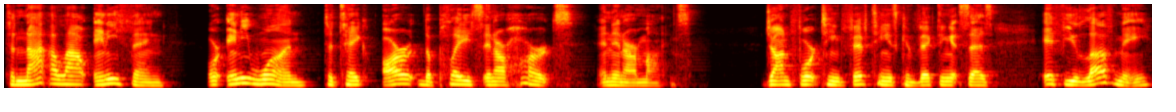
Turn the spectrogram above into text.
to not allow anything or anyone to take our the place in our hearts and in our minds. John 14, 15 is convicting. It says, If you love me,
